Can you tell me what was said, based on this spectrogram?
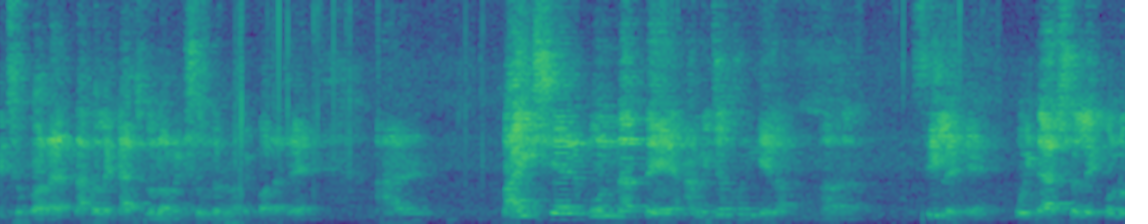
কিছু করার, তাহলে কাজগুলো অনেক সুন্দরভাবে করা যায়। আর বাইশের বন্যাতে আমি যখন গেলাম সিলেটে, ওইটা আসলে কোনো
